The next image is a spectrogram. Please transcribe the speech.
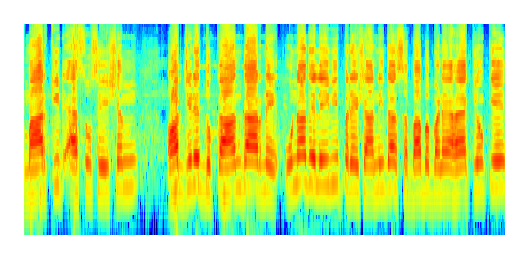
ਮਾਰਕੀਟ ਐਸੋਸੀਏਸ਼ਨ ਔਰ ਜਿਹੜੇ ਦੁਕਾਨਦਾਰ ਨੇ ਉਹਨਾਂ ਦੇ ਲਈ ਵੀ ਪਰੇਸ਼ਾਨੀ ਦਾ ਸਬਬ ਬਣਿਆ ਹੋਇਆ ਕਿਉਂਕਿ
